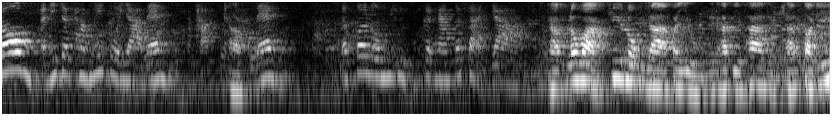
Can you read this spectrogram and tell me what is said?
ส้ม อันนี้จะทำให้ตัวยาแล่นนะคะตัวยาแล่น แล้วก็รวมถึงเกิดน้ำกระสานยา ครับ ระหว่างที่ลงยาไปอยู่เนยนะครับ มีผ้าหนึ่งชั้น ตอนนี้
